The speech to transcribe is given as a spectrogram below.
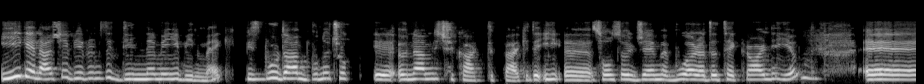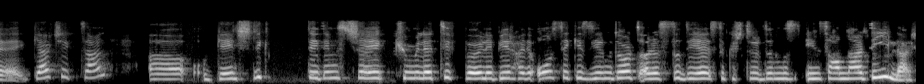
iyi gelen şey birbirimizi dinlemeyi bilmek. Biz buradan bunu çok e, önemli çıkarttık belki de e, son söyleyeceğimi bu arada tekrarlayayım. E, gerçekten e, gençlik dediğimiz şey kümülatif böyle bir hani 18-24 arası diye sıkıştırdığımız insanlar değiller.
